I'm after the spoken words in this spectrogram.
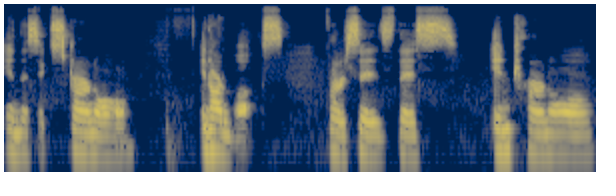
in this external, in our looks versus this internal.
